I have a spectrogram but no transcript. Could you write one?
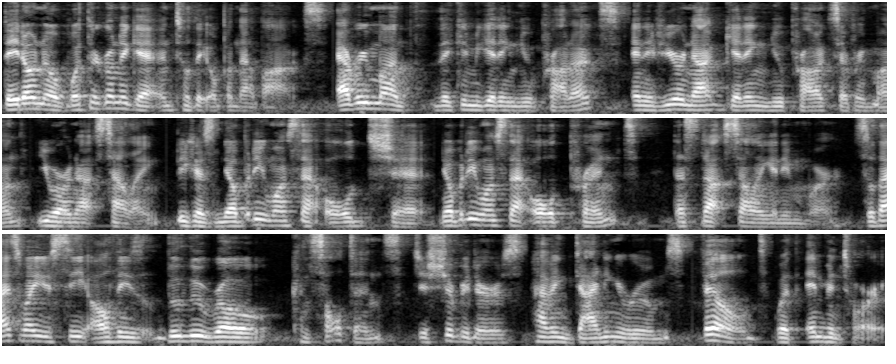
They don't know what they're going to get until they open that box. Every month, they can be getting new products. And if you're not getting new products every month, you are not selling because nobody wants that old shit. Nobody wants that old print that's not selling anymore. So that's why you see all these LuLaRoe consultants, distributors having dining rooms filled with inventory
